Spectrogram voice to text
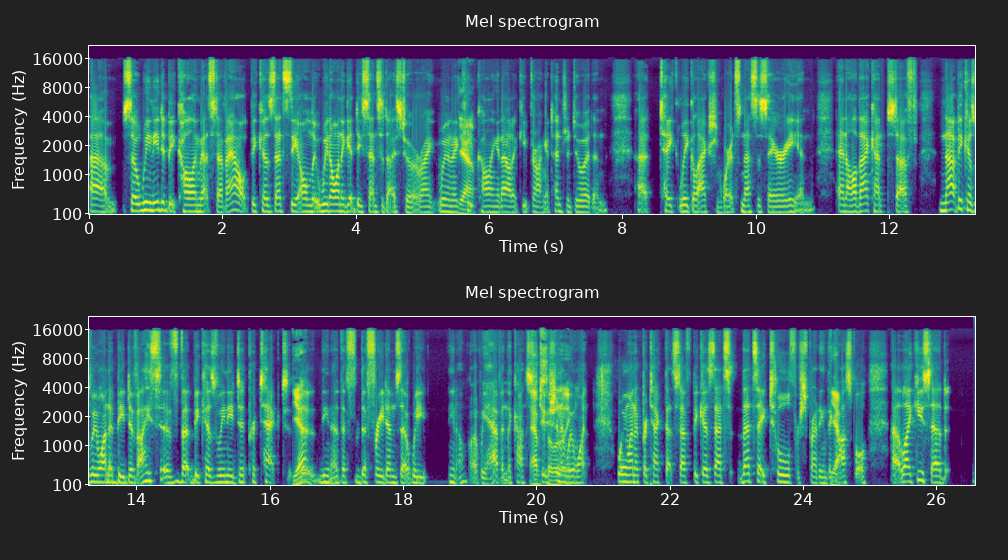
Um, so we need to be calling that stuff out because that's the only. We don't want to get desensitized to it, right? We want to yeah. keep calling it out and keep drawing attention to it and uh, take legal action where it's necessary and and all that kind of stuff. Not because we want to be divisive, but because we need to protect, yeah. the, you know, the the freedoms that we you know we have in the constitution Absolutely. and we want we want to protect that stuff because that's that's a tool for spreading the yeah. gospel uh, like you said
